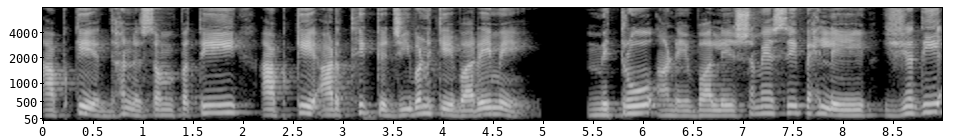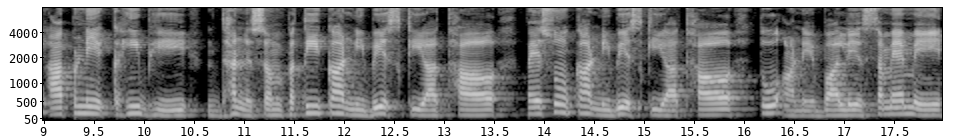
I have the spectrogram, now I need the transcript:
आपके धन संपत्ति, आपके आर्थिक जीवन के बारे में। मित्रों, आने वाले समय से पहले यदि आपने कहीं भी धन संपत्ति का निवेश किया था, पैसों का निवेश किया था तो आने वाले समय में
